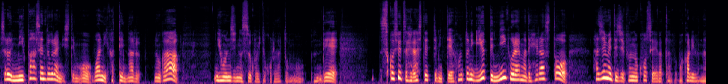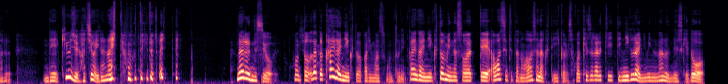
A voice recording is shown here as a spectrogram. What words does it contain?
それを2%ぐらいにしても輪に勝手になるのが日本人のすごいところだと思うんで少しずつ減らしてってみて本当にギュッて2ぐらいまで減らすと初めて自分の個性が多分分かるようになるんで98はいらないって思っていただいてなるんですよ。本当。だから海外に行くと分かります本当に。海外に行くとみんなそうやって合わせてたのを合わせなくていいからそこは削られていって2ぐらいにみんななるんですけど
